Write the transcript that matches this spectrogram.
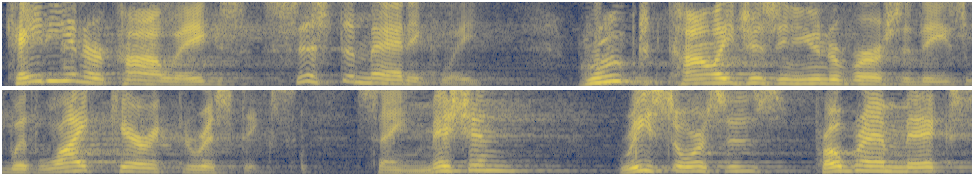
Katie and her colleagues systematically grouped colleges and universities with like characteristics same mission, resources, program mix,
